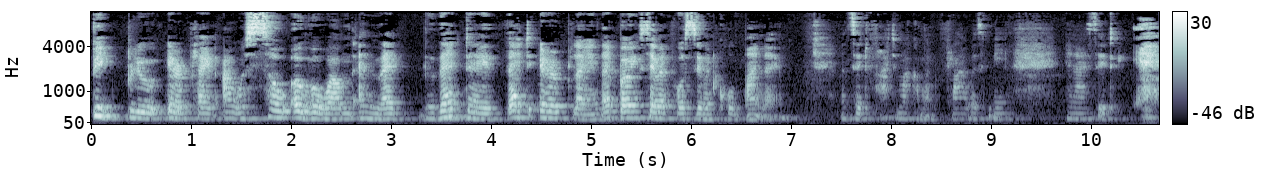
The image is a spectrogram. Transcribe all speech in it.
big blue airplane. I was so overwhelmed and that, that day, that airplane, that Boeing 747 called my name and said, Fatima, come and fly with me. And I said, yeah,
